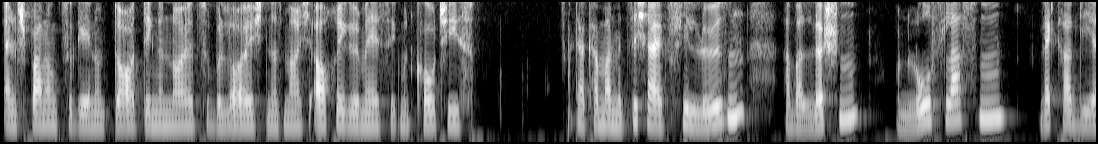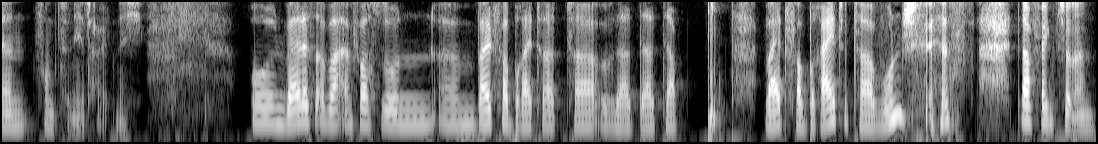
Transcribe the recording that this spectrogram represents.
Entspannung zu gehen und dort Dinge neu zu beleuchten. Das mache ich auch regelmäßig mit Coaches da kann man mit Sicherheit viel lösen, aber löschen und loslassen, wegradieren, funktioniert halt nicht. Und weil das aber einfach so ein ähm, weit verbreiteter, da, da, da, weit verbreiteter Wunsch ist, da fängt es schon an.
